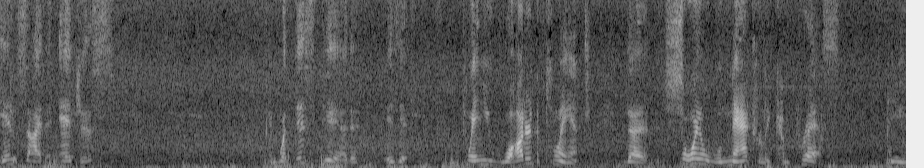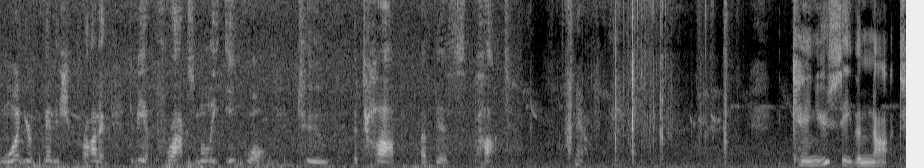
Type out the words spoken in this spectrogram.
inside the edges. And what this did is it when you water the plant, the soil will naturally compress and you want your finished product to be approximately equal to the top of this pot. Now, can you see the knot?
